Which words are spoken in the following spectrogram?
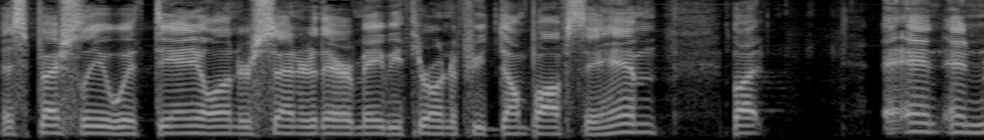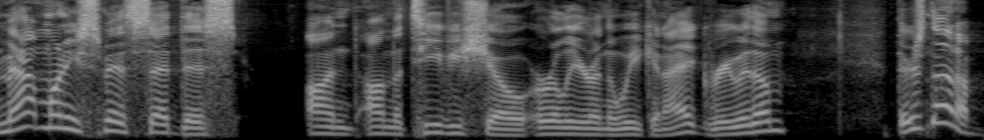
especially with Daniel under center there, maybe throwing a few dump offs to him. But and and Matt Money Smith said this on on the TV show earlier in the week, and I agree with him. There's not a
